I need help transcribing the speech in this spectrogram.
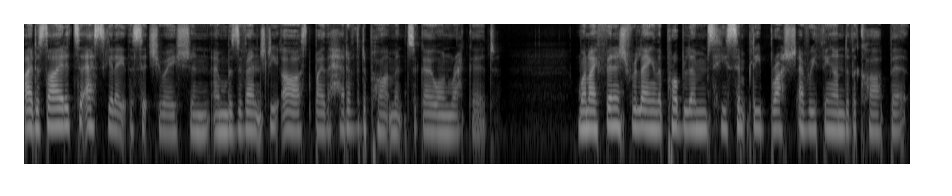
I decided to escalate the situation and was eventually asked by the head of the department to go on record. When I finished relaying the problems, he simply brushed everything under the carpet,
